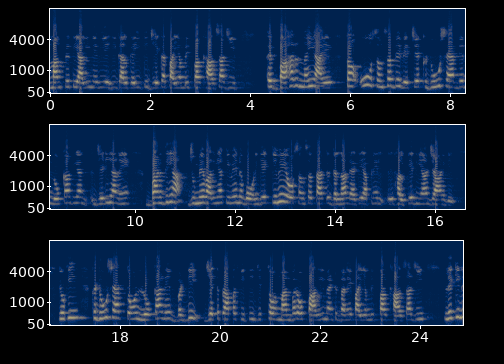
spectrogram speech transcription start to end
ਮਨਪ੍ਰੀਤ ਯਾਲੀ ਨੇ ਵੀ ਇਹੀ ਗੱਲ ਕਹੀ ਕਿ ਜੇਕਰ ਭਾਈ ਅੰਮ੍ਰਿਤਪਾਲ ਖਾਲਸਾ ਜੀ ਬਾਹਰ ਨਹੀਂ ਆਏ, ਤਾਂ ਉਹ ਸੰਸਦ ਦੇ ਵਿੱਚ ਖਡੂਰ ਸਾਹਿਬ ਦੇ ਲੋਕਾਂ ਦੀਆਂ ਜਿਹੜੀਆਂ ਨੇ ਬਣਦੀਆਂ ਜ਼ਿੰਮੇਵਾਰੀਆਂ ਕਿਵੇਂ ਨਿਭਾਉਣਗੇ, ਕਿਵੇਂ ਉਹ ਸੰਸਦ ਤੱਕ ਗੱਲਾਂ ਲੈ ਕੇ ਆਪਣੇ ਹਲਕੇ ਦੀਆਂ ਜਾਣਗੇ। ਕਿਉਂਕਿ ਖਡੂਰ ਸਾਹਿਬ ਤੋਂ ਲੋਕਾਂ ਨੇ ਵੱਡੀ ਜਿੱਤ ਪ੍ਰਾਪਤ ਕੀਤੀ, ਜਿੱਥੋਂ ਮੈਂਬਰ ਆਫ ਪਾਰਲੀਮੈਂਟ ਬਣੇ ਭਾਈ ਅੰਮ੍ਰਿਤਪਾਲ ਖਾਲਸਾ ਜੀ। ਲੇਕਿਨ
